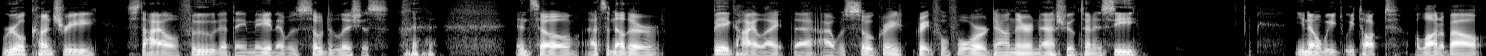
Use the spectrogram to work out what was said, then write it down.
real country style food that they made that was so delicious. and so that's another big highlight that I was so great grateful for down there in Nashville, Tennessee you know, we we talked a lot about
